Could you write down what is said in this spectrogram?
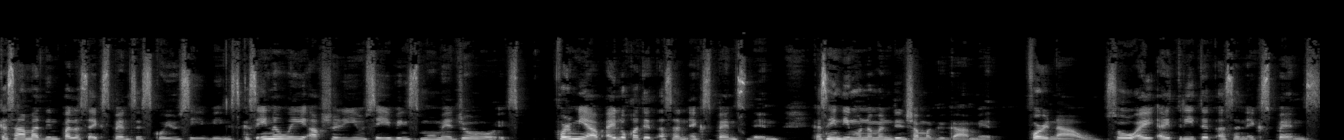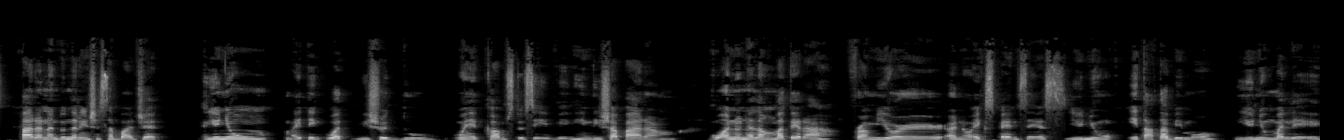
kasama din pala sa expenses ko yung savings. Kasi in a way, actually, yung savings mo medyo, for me, ah, I look at it as an expense din. Kasi hindi mo naman din siya magagamit for now. So, I, I treat it as an expense. Para nandun na rin siya sa budget. Yun yung, I think, what we should do when it comes to saving. Hindi siya parang kung ano na lang matira from your ano expenses, yun yung itatabi mo, yun yung mali eh.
